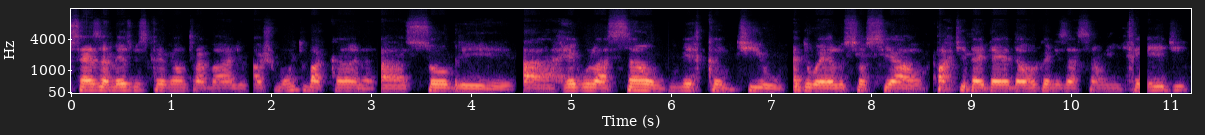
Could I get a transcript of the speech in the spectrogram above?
César mesmo escreveu um trabalho, acho muito bacana, uh, sobre a regulação mercantil né, do elo social, a partir da ideia da organização em rede,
